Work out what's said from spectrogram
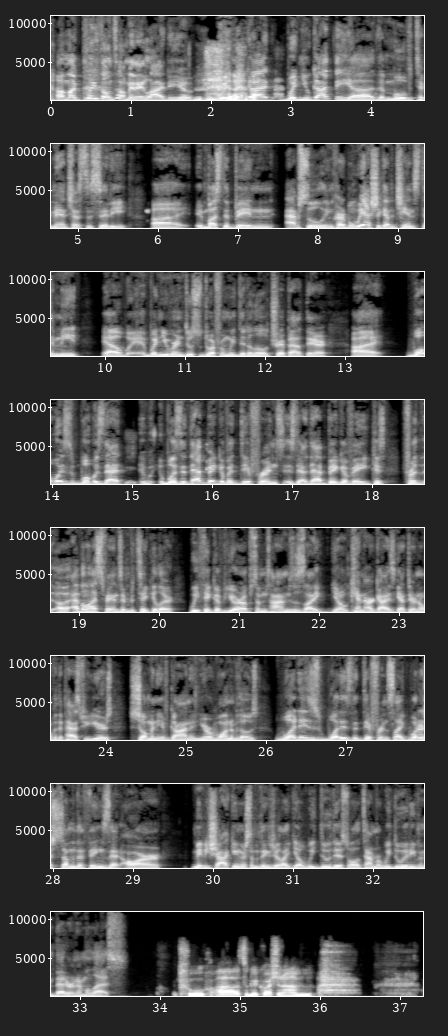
I'm like, please don't tell me they lied to you. When you got when you got the uh, the move to Manchester City, uh, it must have been absolutely incredible. We actually got a chance to meet uh, when you were in Dusseldorf and we did a little trip out there. Uh, what was what was that? Was it that big of a difference? Is there that big of a because for uh, MLS fans in particular, we think of Europe sometimes as like you know can our guys get there? And over the past few years, so many have gone, and you're one of those. What is what is the difference? Like, what are some of the things that are maybe shocking, or some things you're like, yo, we do this all the time, or we do it even better in MLS? Cool, uh, that's a good question. I'm.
